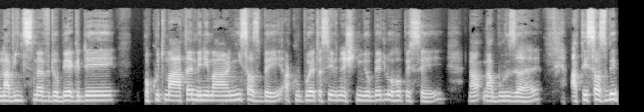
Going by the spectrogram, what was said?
navíc jsme v době, kdy pokud máte minimální sazby a kupujete si v dnešní době dluhopisy na, na burze a ty sazby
